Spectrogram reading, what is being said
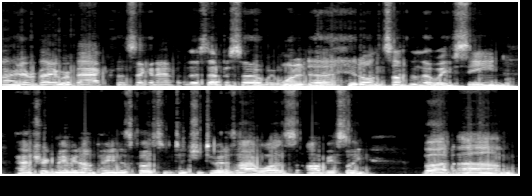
All right, everybody, we're back for the second half of this episode. We wanted to hit on something that we've seen. Patrick maybe not paying as close attention to it as I was, obviously, but um,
